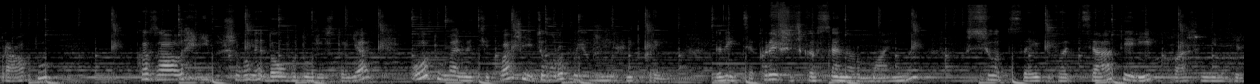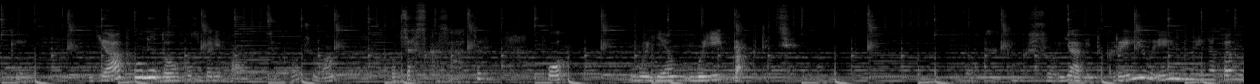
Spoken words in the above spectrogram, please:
правду? Казали, ніби що вони довго дуже стоять. От у мене ці квашені, цього року я вже їх відкрию. Дивіться, кришечка все нормально. Все цей 20-й рік квашені огірки. Як вони довго зберігаються? Хочу вам оце сказати по моєму, моїй практиці. Що я відкрию і, ну, напевно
